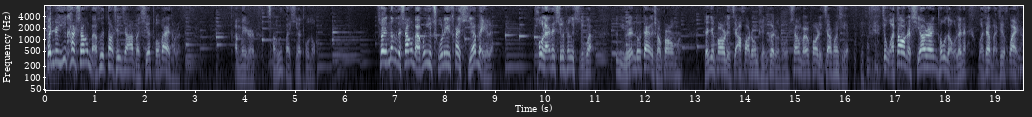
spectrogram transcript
跟着一看山口百惠到谁家把鞋脱外头了，看没人，噌把鞋偷走。所以弄得山口百惠一出来一看鞋没了，后来他形成个习惯，这女人都带个小包嘛，人家包里夹化妆品各种东西，山口百惠包里夹双鞋，就我到那鞋要让人偷走了呢，我再把这换上。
